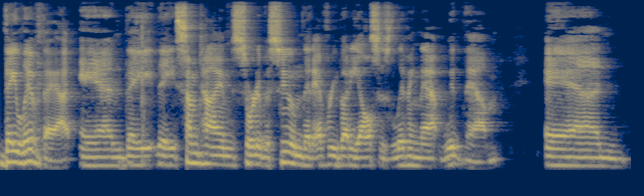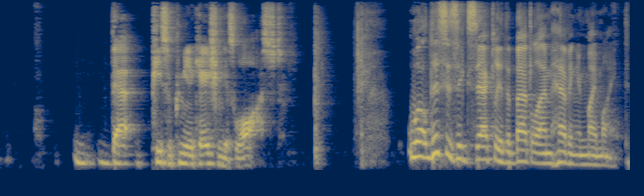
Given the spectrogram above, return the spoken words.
they live that and they they sometimes sort of assume that everybody else is living that with them and that piece of communication gets lost well this is exactly the battle i'm having in my mind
